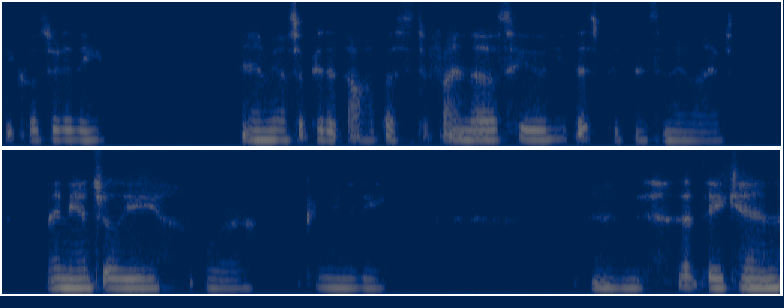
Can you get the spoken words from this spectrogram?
be closer to Thee. And we also pray that that will help us to find those who need this business in their lives, financially or community and that they can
